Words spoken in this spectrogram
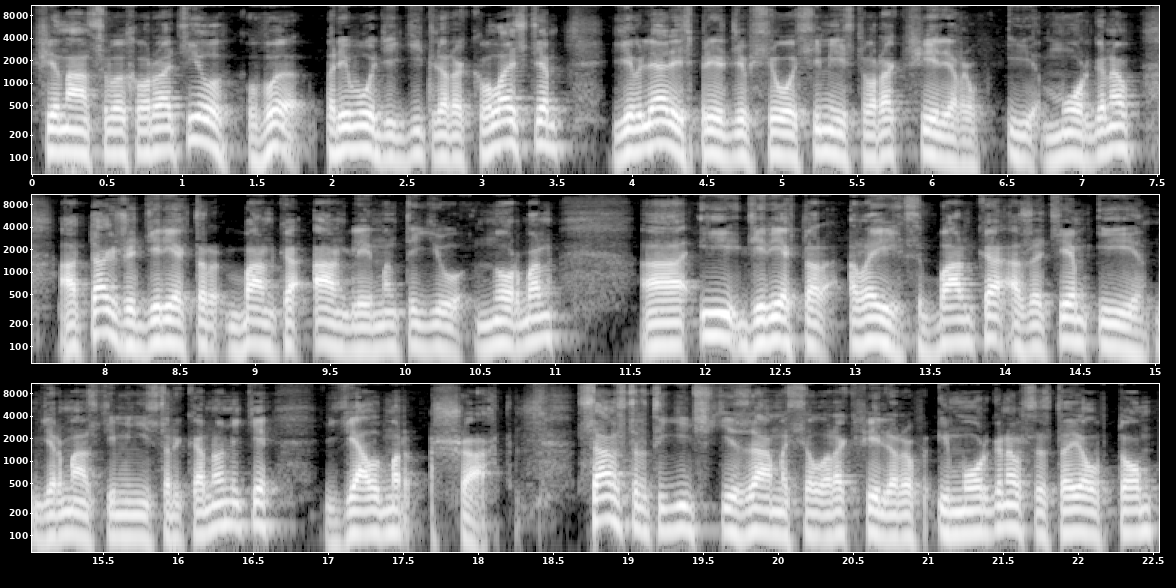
финансовых воротил в приводе Гитлера к власти являлись прежде всего семейство Рокфеллеров и Морганов, а также директор Банка Англии Монтегю Норман, э, и директор Рейхсбанка, а затем и германский министр экономики Ялмар Шахт. Сам стратегический замысел Рокфеллеров и Морганов состоял в том,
